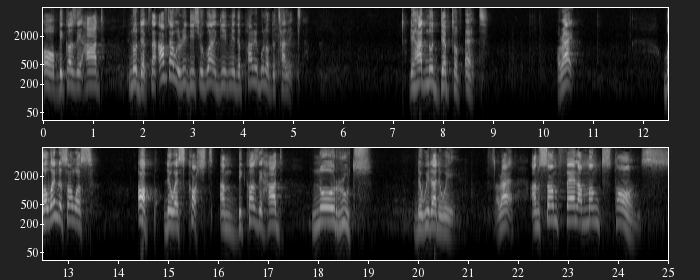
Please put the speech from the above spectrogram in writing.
up because they had no depth. Now, after we read this, you go and give me the parable of the talent. They had no depth of earth. All right? But when the sun was up, they were scorched, and because they had no roots, they withered away. All right? And some fell amongst thorns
